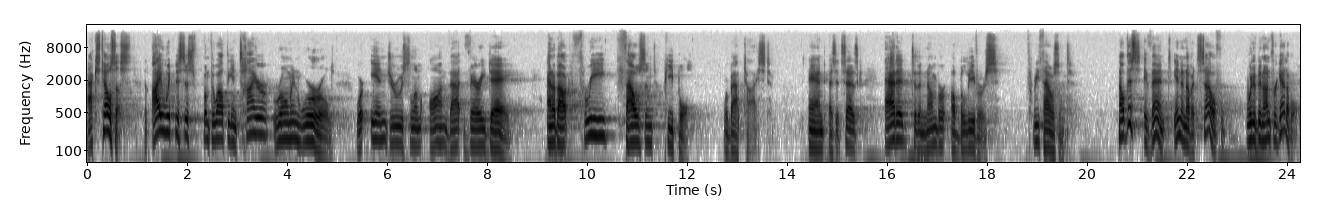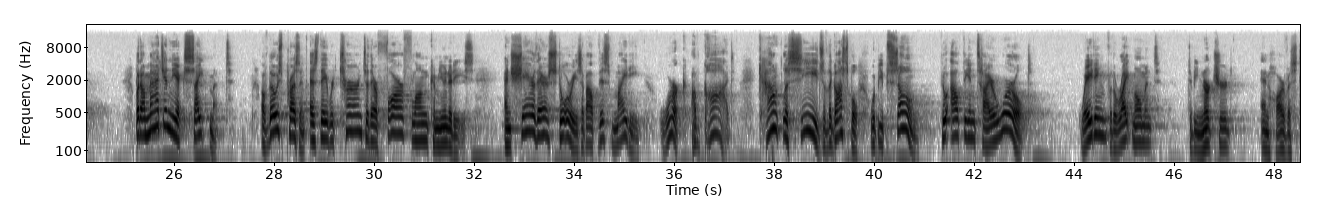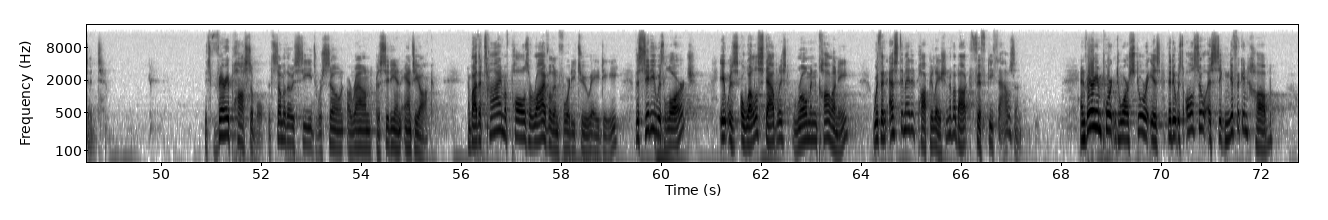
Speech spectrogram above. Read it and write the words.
Acts tells us that eyewitnesses from throughout the entire Roman world were in Jerusalem on that very day. And about 3,000 people were baptized. And as it says, added to the number of believers 3,000. Now, this event, in and of itself, would have been unforgettable. But imagine the excitement of those present as they return to their far flung communities and share their stories about this mighty work of God. Countless seeds of the gospel would be sown throughout the entire world, waiting for the right moment to be nurtured and harvested. It's very possible that some of those seeds were sown around Pisidian Antioch. And by the time of Paul's arrival in 42 AD, the city was large, it was a well established Roman colony with an estimated population of about 50,000. And very important to our story is that it was also a significant hub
